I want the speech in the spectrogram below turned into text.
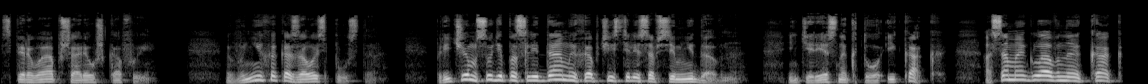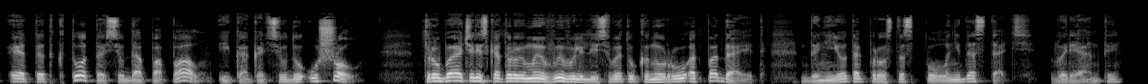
Сперва обшарил шкафы. В них оказалось пусто. Причем, судя по следам, их обчистили совсем недавно. Интересно, кто и как. А самое главное, как этот кто-то сюда попал и как отсюда ушел. Труба, через которую мы вывалились в эту конуру, отпадает. До нее так просто с пола не достать. Варианты?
